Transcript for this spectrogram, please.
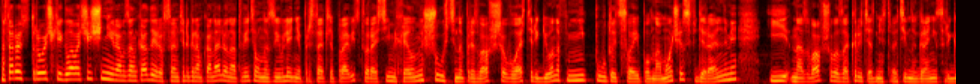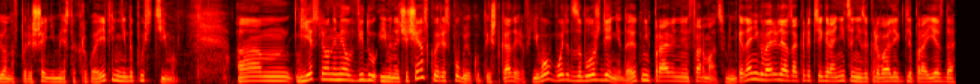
На второй строчке глава Чечни Рамзан Кадыров в своем телеграм-канале он ответил на заявление представителя правительства России Михаила Мишустина, призвавшего власти регионов не путать свои полномочия с федеральными и назвавшего закрытие административных границ регионов по решению местных руководителей недопустимым. Если он имел в виду именно Чеченскую республику, пишет Кадыров, его вводят в заблуждение, дают неправильную информацию. Мы никогда не говорили о закрытии границы, не закрывали их для проезда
